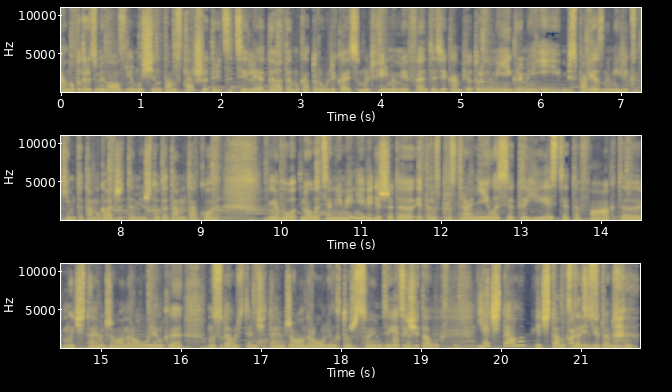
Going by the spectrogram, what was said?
оно подразумевалось для мужчин там старше 30 лет, да, там, которые увлекаются мультфильмами, фэнтези, компьютерными играми и бесполезными или какими-то там гаджетами, что-то там такое. Вот. Но вот, тем не менее, видишь, это, это распространилось, это есть, это факт. Мы читаем Джоан Роулинг, и мы с удовольствием читаем Джоан Роулинг тоже своим А детям. ты читала, кстати? Я читала, я читала, кстати, я с нет. удовольствием.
